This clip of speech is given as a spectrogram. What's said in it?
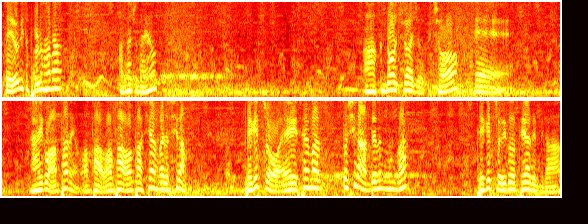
자, 여기서 본론 하나 안 넣어주나요? 아, 그 넣어줘야죠. 그쵸? 예. 아, 이거 완파네요. 완파, 완파, 완파. 시간 가자, 시간. 되겠죠? 에이, 설마 또 시간 안 되는 건가? 되겠죠? 이거 돼야 됩니다.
